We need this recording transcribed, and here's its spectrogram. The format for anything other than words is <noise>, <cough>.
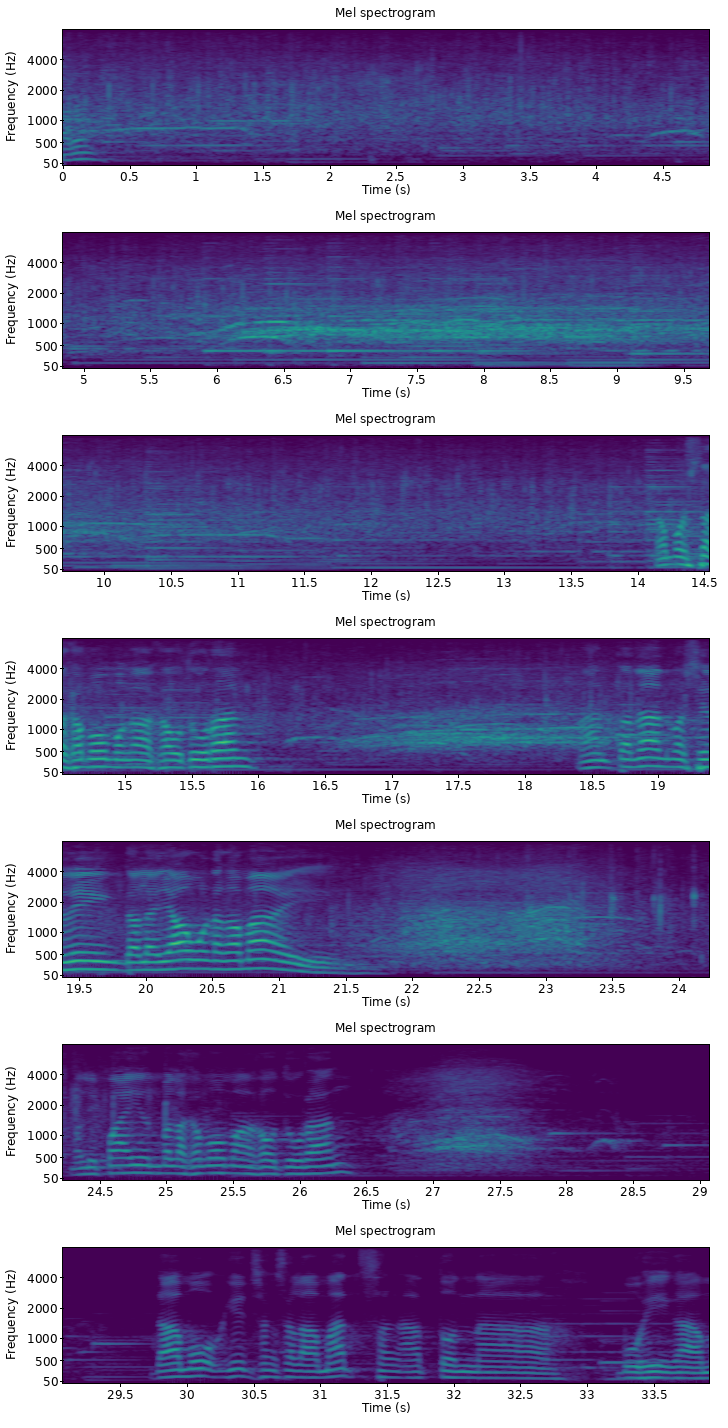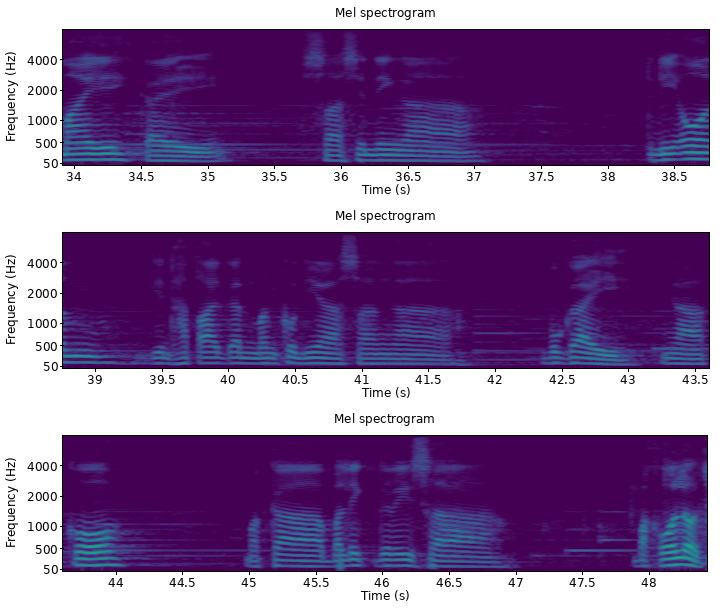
Father. Kamusta kamo mga kauturan? Ang tanan masiling dalayaw ng amay. Malipayon mala kamo mga kauturan. Damo gid sang salamat sang aton na buhi nga amay kay sa sining nga tinion ginhatagan man ko niya sang ah, bugay nga ako makabalik diri sa Bacolod.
